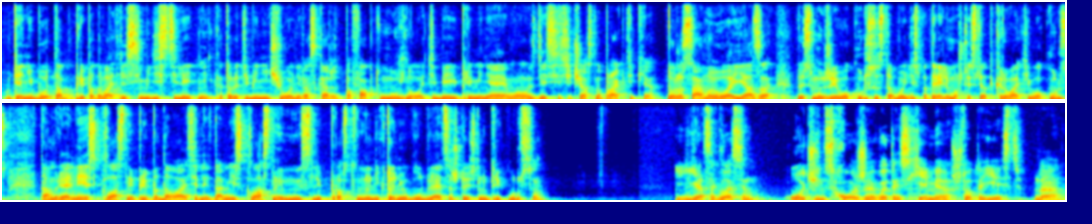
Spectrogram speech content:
у тебя не будет там преподаватель 70-летний, который тебе ничего не расскажет по факту нужного тебе и применяемого здесь и сейчас на практике. То же самое у Аяза. То есть, мы же его курсы с тобой не смотрели. Может, если открывать его курс, там реально есть классные преподаватели, там есть классные мысли. Просто, ну, никто не углубляется, что есть внутри курса. Я согласен. Очень схоже в этой схеме что-то есть, да?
